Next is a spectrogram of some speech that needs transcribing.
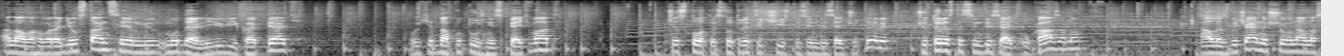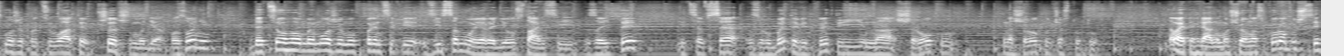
Аналогова радіостанція, модель UVK 5. Вихідна потужність 5 Вт. Частоти 136, 174, 470 указано. Але звичайно, що вона в нас може працювати в ширшому діапазоні. Для цього ми можемо, в принципі, зі самої радіостанції зайти і це все зробити, відкрити її на широку, на широку частоту. Давайте глянемо, що у нас в коробочці.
